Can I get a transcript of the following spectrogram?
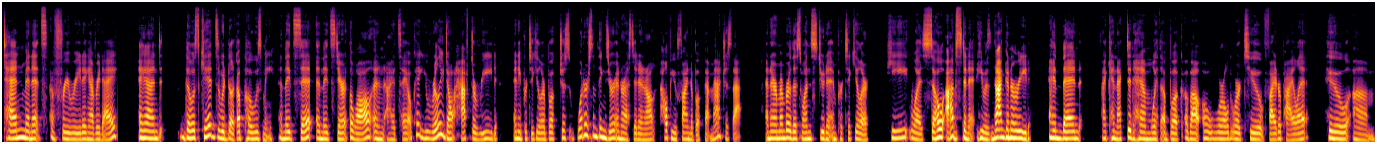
10 minutes of free reading every day. And those kids would like oppose me and they'd sit and they'd stare at the wall. And I'd say, okay, you really don't have to read any particular book. Just what are some things you're interested in? And I'll help you find a book that matches that. And I remember this one student in particular, he was so obstinate. He was not going to read. And then I connected him with a book about a World War II fighter pilot who, um,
